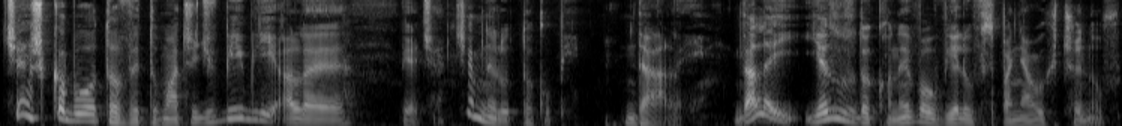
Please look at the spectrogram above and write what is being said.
Ciężko było to wytłumaczyć w Biblii, ale wiecie, ciemny lud to kupi. Dalej. Dalej Jezus dokonywał wielu wspaniałych czynów.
